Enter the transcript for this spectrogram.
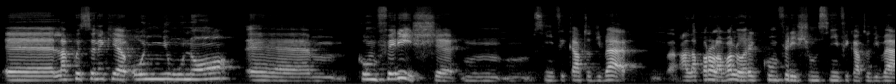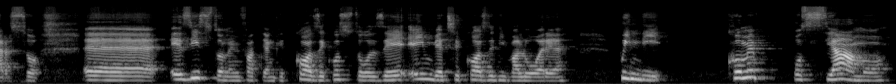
eh, la questione che ognuno eh, conferisce un, significato diverso, alla parola valore conferisce un significato diverso. Eh, esistono infatti anche cose costose e invece cose di valore. Quindi come possiamo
